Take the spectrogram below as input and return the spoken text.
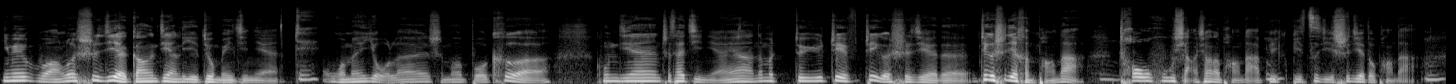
因为网络世界刚建立就没几年，对，我们有了什么博客、空间，这才几年呀？那么对于这这个世界的这个世界很庞大，嗯超乎想象的庞大，比嗯比自己世界都庞大。嗯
